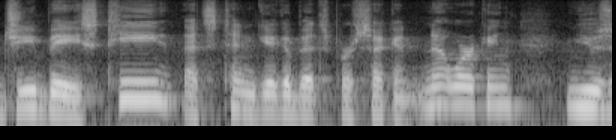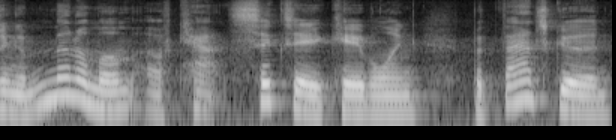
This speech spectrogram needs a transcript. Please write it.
G base T, that's 10 gigabits per second networking, using a minimum of Cat 6A cabling, but that's good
